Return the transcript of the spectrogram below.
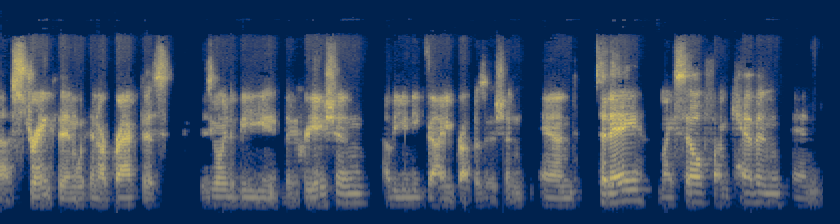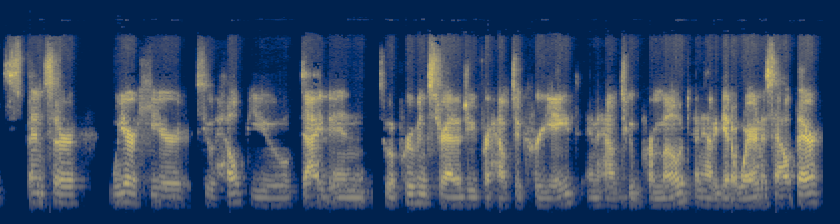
uh, strengthen within our practice is going to be the creation of a unique value proposition. And today, myself, I'm Kevin and Spencer. We are here to help you dive in to a proven strategy for how to create and how to promote and how to get awareness out there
